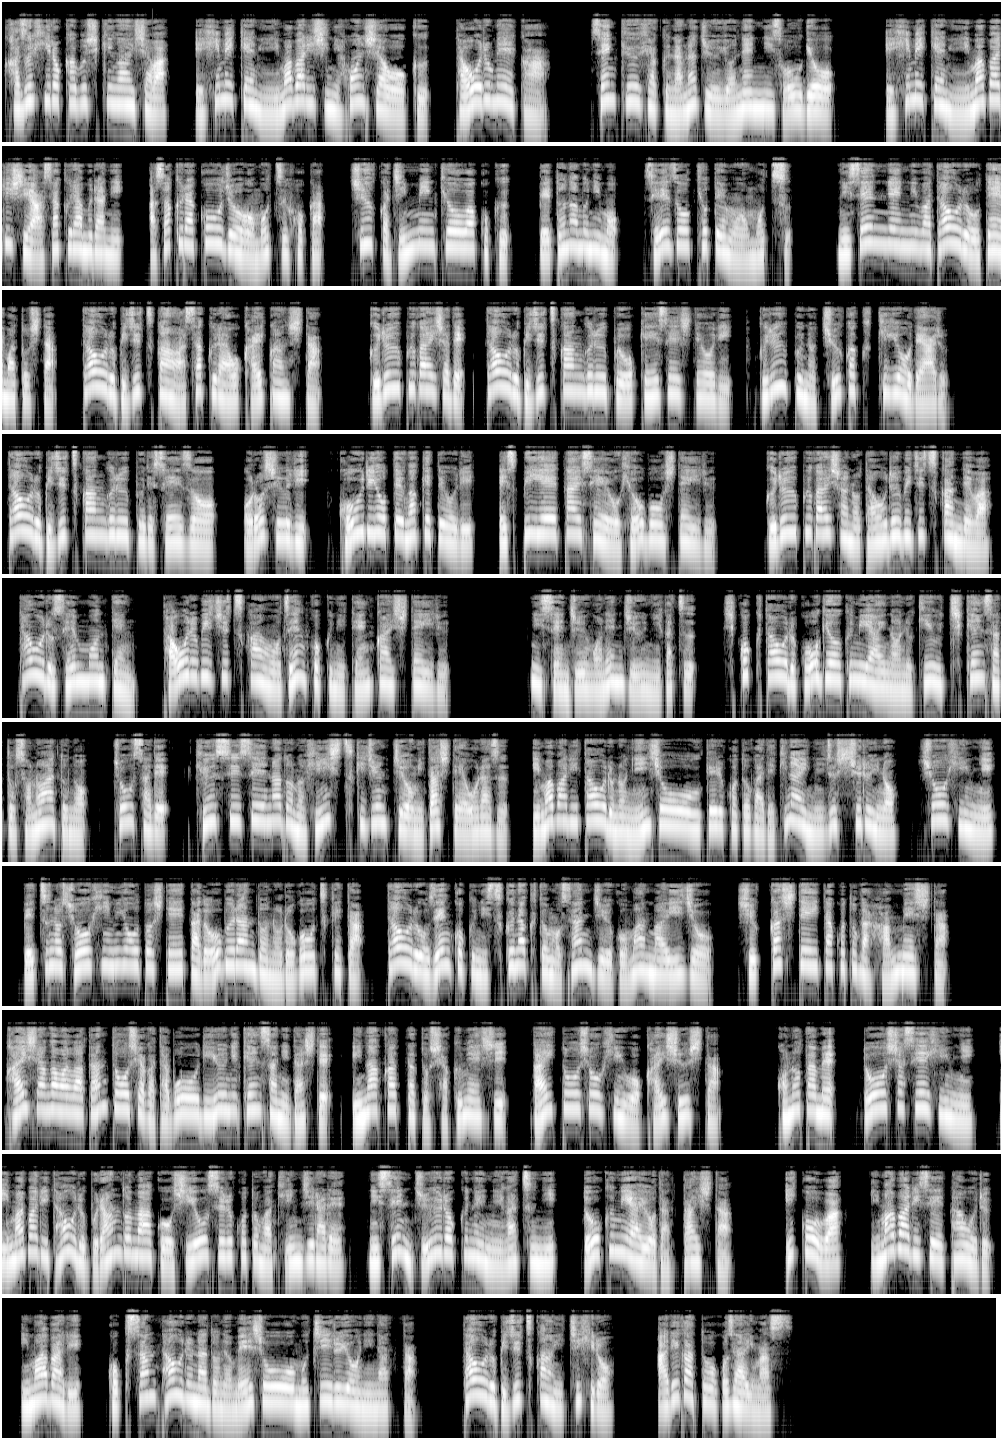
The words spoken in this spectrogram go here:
和弘株式会社は、愛媛県今治市に本社を置くタオルメーカー。1974年に創業。愛媛県今治市朝倉村に朝倉工場を持つほか、中華人民共和国、ベトナムにも製造拠点を持つ。2000年にはタオルをテーマとしたタオル美術館朝倉を開館した。グループ会社でタオル美術館グループを形成しており、グループの中核企業である。タオル美術館グループで製造、卸売、小売を手掛けており、SPA 体制を標榜している。グループ会社のタオル美術館では、タオル専門店、タオル美術館を全国に展開している。2015年12月、四国タオル工業組合の抜き打ち検査とその後の調査で、吸水性などの品質基準値を満たしておらず、今治タオルの認証を受けることができない20種類の商品に別の商品用として得た同ブランドのロゴを付けたタオルを全国に少なくとも35万枚以上出荷していたことが判明した。会社側は担当者が多忙を理由に検査に出していなかったと釈明し、該当商品を回収した。このため、同社製品に今治タオルブランドマークを使用することが禁じられ、2016年2月に同組合を脱退した。以降は、今治製タオル、今治、国産タオルなどの名称を用いるようになった。タオル美術館一広。ありがとうございます。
